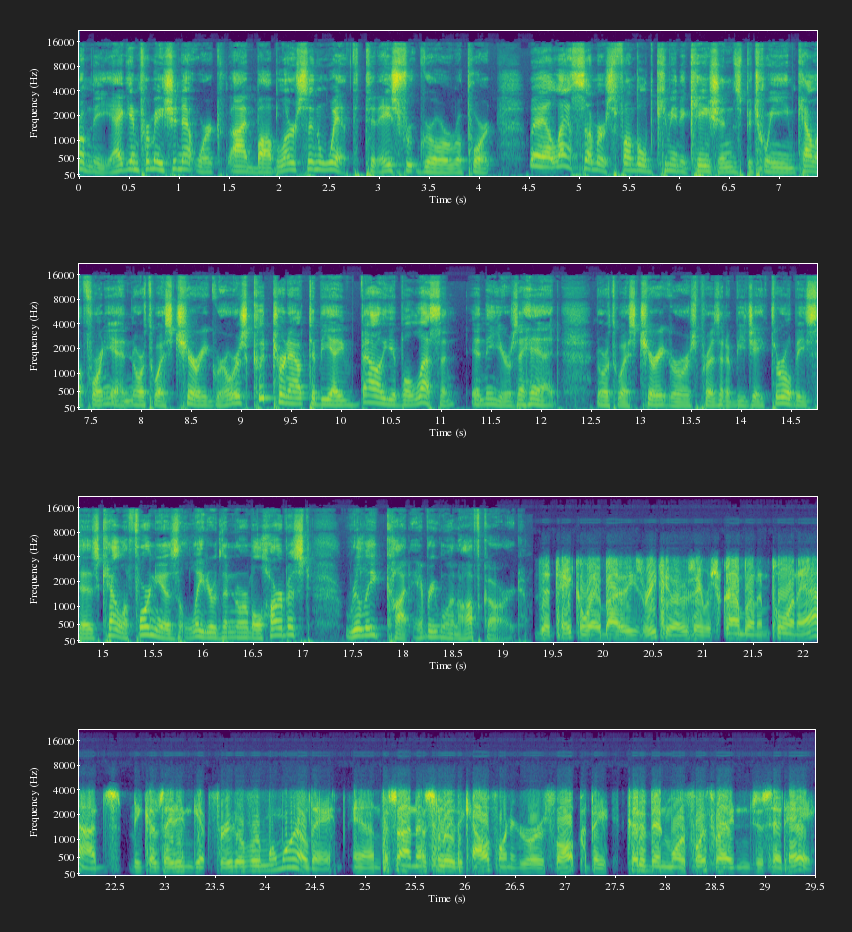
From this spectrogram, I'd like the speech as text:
From the Ag Information Network, I'm Bob Larson with today's Fruit Grower Report. Well, last summer's fumbled communications between California and Northwest cherry growers could turn out to be a valuable lesson in the years ahead. Northwest Cherry Growers President BJ Thurlby says California's later than normal harvest really caught everyone off guard. The takeaway by these retailers, they were scrambling and pulling ads because they didn't get fruit over Memorial Day. And it's not necessarily the California growers' fault, but they could have been more forthright and just said, hey,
